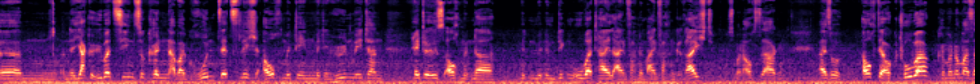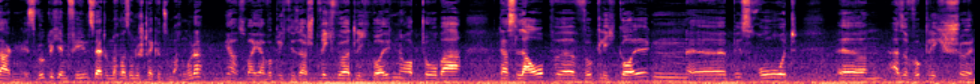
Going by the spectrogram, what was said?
ähm, eine Jacke überziehen zu können, aber grundsätzlich auch mit den, mit den Höhenmetern hätte es auch mit, einer, mit, mit einem dicken Oberteil einfach einem einfachen gereicht, muss man auch sagen. Also auch der Oktober, können wir nochmal sagen, ist wirklich empfehlenswert, um nochmal so eine Strecke zu machen, oder? Ja, es war ja wirklich dieser sprichwörtlich goldene Oktober das Laub äh, wirklich golden äh, bis rot. Ähm, also wirklich schön.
